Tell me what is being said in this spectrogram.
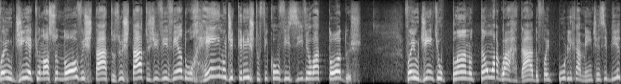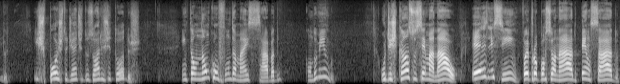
Foi o dia que o nosso novo status, o status de vivendo o reino de Cristo, ficou visível a todos. Foi o dia em que o plano tão aguardado foi publicamente exibido, exposto diante dos olhos de todos. Então não confunda mais sábado com domingo. O descanso semanal, ele sim, foi proporcionado, pensado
